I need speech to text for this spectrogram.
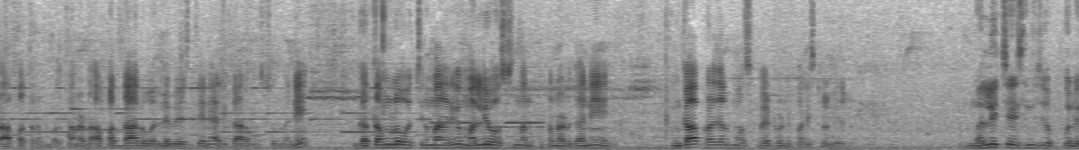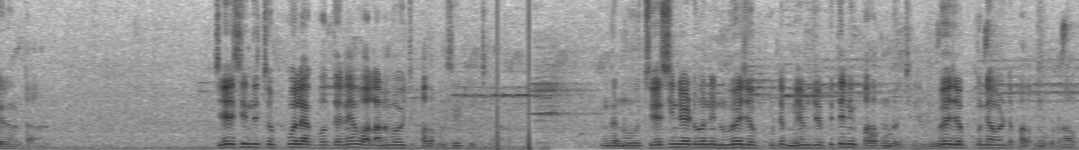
తాపత్రం పడుతున్నాడు. అబద్ధాలు వల్లే వేస్తేనే అధికారం వస్తుందని గతంలో వచ్చిన మాదిరిగా మళ్ళీ వస్తుంది అనుకుంటున్నాడు కానీ ఇంకా ప్రజలు మోసపోయేటువంటి పరిస్థితులు లేరు. మళ్ళీ చేసింది చెప్పుకోలేను అంటారు చేసింది చెప్పుకోలేకపోతేనే వాళ్ళు అనుభవించి పదకొండు సీట్లు ఇచ్చినారు. ఇంకా నువ్వు చేసిండేటివన్నీ నువ్వే చెప్పుకుంటే మేము చెప్పితే నీకు పదకొండు వచ్చినాయి. నువ్వే చెప్పుకున్నావంటే పదకొండు కూడా రావు.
